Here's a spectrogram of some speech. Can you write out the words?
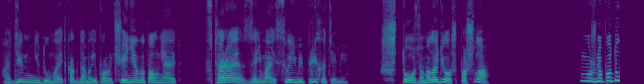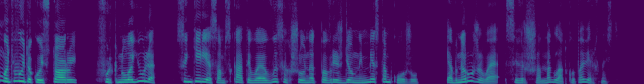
«Один не думает, когда мои поручения выполняет, вторая, занимаясь своими прихотями. Что за молодежь пошла?» «Можно подумать, вы такой старый!» — фыркнула Юля, с интересом скатывая высохшую над поврежденным местом кожу и обнаруживая совершенно гладкую поверхность.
